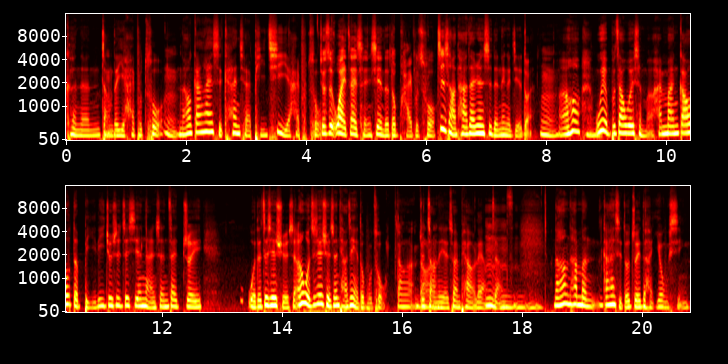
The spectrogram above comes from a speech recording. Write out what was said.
可能长得也还不错，嗯，然后刚开始看起来脾气也还不错，就是外在呈现的都还不错，至少他在认识的那个阶段，嗯，然后我也不知道为什么，还蛮高的比例，就是这些男生在追。我的这些学生，而我这些学生条件也都不错，当然，就长得也算漂亮这样子。嗯嗯嗯、然后他们刚开始都追得很用心，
